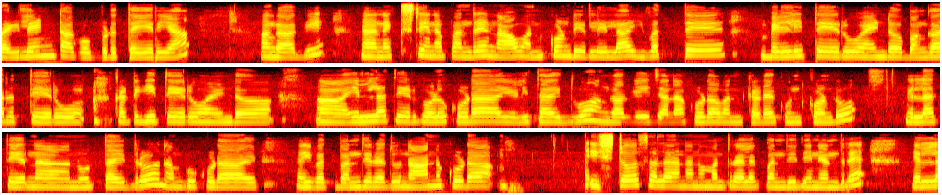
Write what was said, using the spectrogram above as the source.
ಸೈಲೆಂಟ್ ಆಗೋಗ್ಬಿಡುತ್ತೆ ಏರಿಯಾ ಹಾಗಾಗಿ ನೆಕ್ಸ್ಟ್ ಏನಪ್ಪ ಅಂದರೆ ನಾವು ಅಂದ್ಕೊಂಡಿರಲಿಲ್ಲ ಇವತ್ತೇ ಬೆಳ್ಳಿ ತೇರು ಆ್ಯಂಡ್ ಬಂಗಾರದ ತೇರು, ಕಟ್ಗೆ ತೇರು ಆ್ಯಂಡ್ ಎಲ್ಲ ತೇರುಗಳು ಕೂಡ ಎಳಿತಾ ಇದ್ವು. ಹಂಗಾಗಿ ಜನ ಕೂಡ ಒಂದು ಕಡೆ ಕುಂತ್ಕೊಂಡು ಎಲ್ಲ ತೇರನ್ನ ನೋಡ್ತಾ ಇದ್ರು. ನಮಗೂ ಕೂಡ ಇವತ್ತು ಬಂದಿರೋದು. ನಾನು ಕೂಡ ಇಷ್ಟೋ ಸಲ ನಾನು ಮಂತ್ರಾಲಯಕ್ಕೆ ಬಂದಿದ್ದೀನಿ ಅಂದರೆ ಎಲ್ಲ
